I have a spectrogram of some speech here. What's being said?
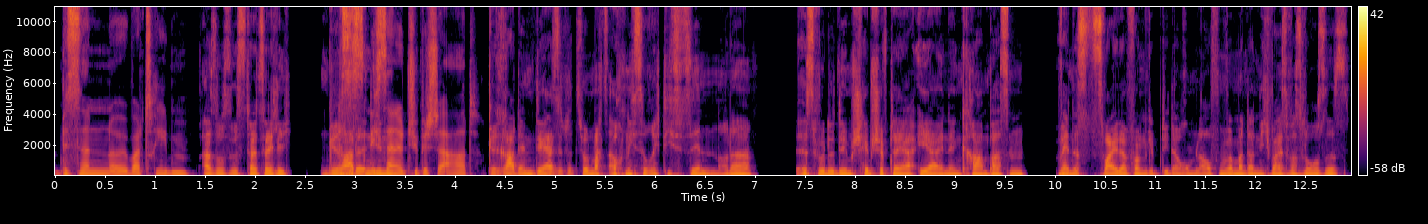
ein bisschen äh, übertrieben. Also es ist tatsächlich Das gerade ist nicht in, seine typische Art. gerade in der Situation macht es auch nicht so richtig Sinn, oder? Es würde dem Shapeshifter ja eher in den Kram passen, wenn es zwei davon gibt, die da rumlaufen, wenn man dann nicht weiß, was los ist.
